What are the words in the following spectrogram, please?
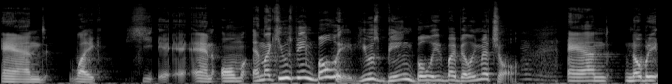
and like he and almost, and like he was being bullied. He was being bullied by Billy Mitchell, mm-hmm. and nobody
